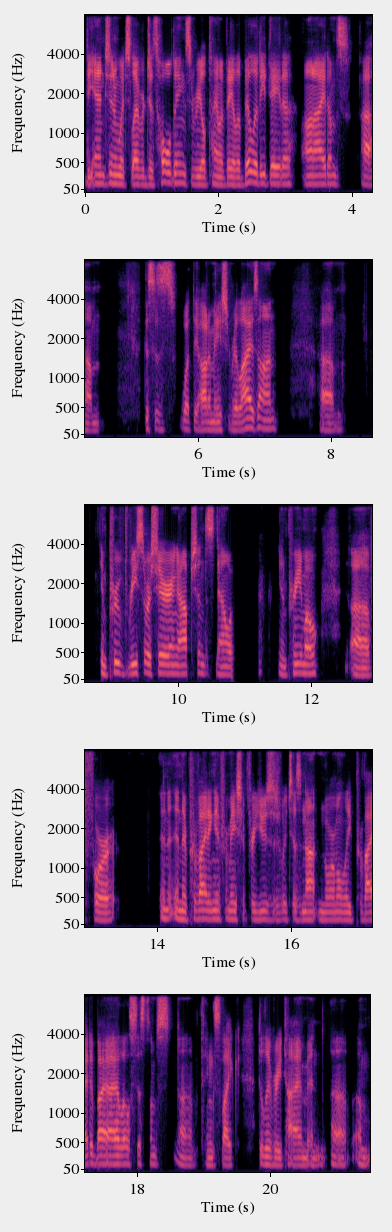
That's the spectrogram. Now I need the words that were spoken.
the engine, which leverages holdings and real-time availability data on items. Um, this is what the automation relies on. Um, improved resource sharing options now in Primo uh, for and, and, they're providing information for users which is not normally provided by ILL systems, uh, things like delivery time and uh, um,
